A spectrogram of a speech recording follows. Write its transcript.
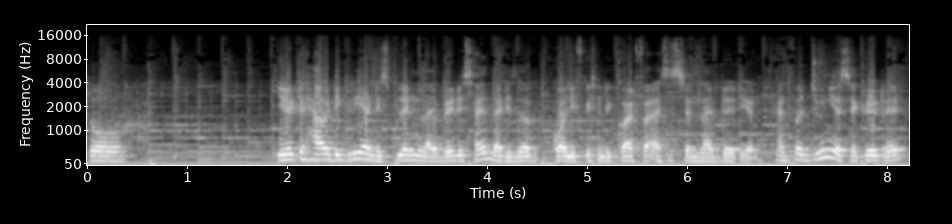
So you need to have a degree and discipline in library science. That is a qualification required for assistant librarian. And for junior secretariat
